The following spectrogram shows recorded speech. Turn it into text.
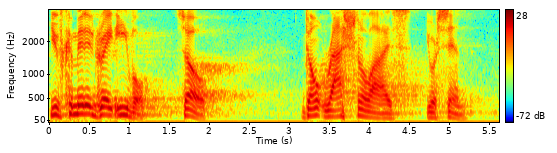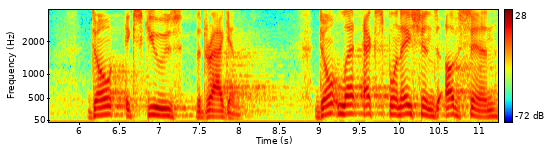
You've committed great evil. So, don't rationalize your sin. Don't excuse the dragon. Don't let explanations of sin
